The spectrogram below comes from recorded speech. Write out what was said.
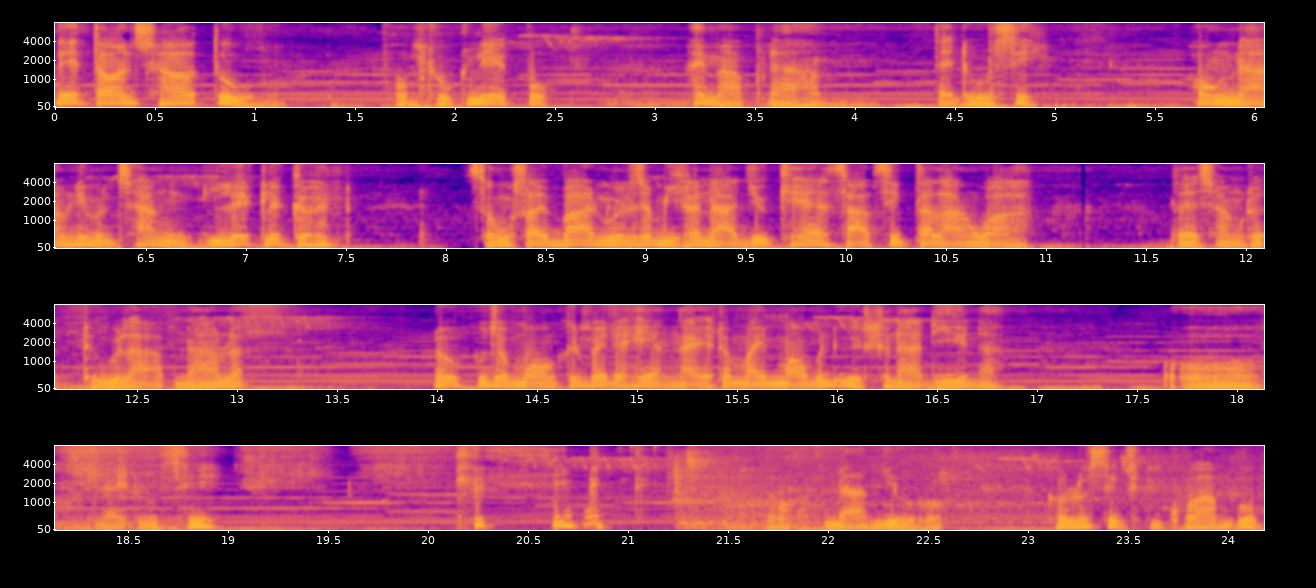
ในตอนเช้าตู่ ผมถูกเรียกปลุกให้มาอาบน้ำแต่ดูสิ ห้องน้ำนี่มันช่างเล็กเหลือเกิน สงสัยบ้านมันจะมีขนาดอยู่แค่ 30 ตารางวา แต่ช่างเถอะถึงเวลาอาบน้ำแล้ว แล้วกูจะมองขึ้นไปได้ยังไงทำไมเมาส์มันอืดขนาดนี้นะ โอ้ ไหนดูสิระหว่างอาบน้ำอยู่ ก็รู้สึกถึงความอบ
